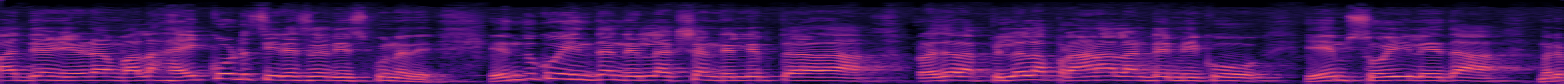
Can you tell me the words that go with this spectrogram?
వాద్యం చేయడం వల్ల హైకోర్టు సీరియస్గా తీసుకున్నది. ఎందుకు ఇంత నిర్లక్ష్యం నిర్లిప్త ప్రజల పిల్లల ప్రాణాలంటే మీకు ఏం సోయి లేదా? మరి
